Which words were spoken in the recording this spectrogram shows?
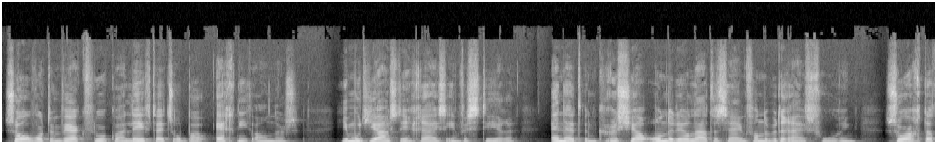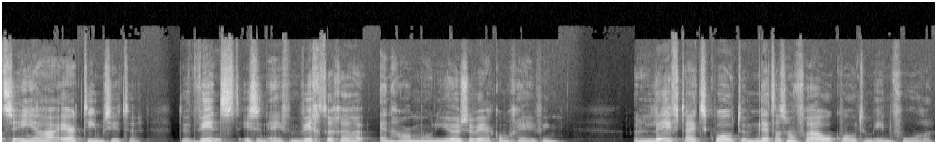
Zo wordt een werkvloer qua leeftijdsopbouw echt niet anders. Je moet juist in grijs investeren en het een cruciaal onderdeel laten zijn van de bedrijfsvoering. Zorg dat ze in je HR-team zitten. De winst is een evenwichtigere en harmonieuze werkomgeving. Een leeftijdsquotum, net als een vrouwenquotum, invoeren.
